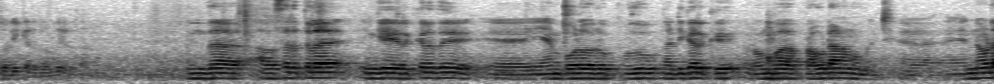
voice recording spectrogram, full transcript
சொல்லிக்கிறது வந்து இதுதான். இந்த அவசரத்தில் இங்கே இருக்கிறது என் போல ஒரு புது நடிகருக்கு ரொம்ப ப்ரௌடான மூமெண்ட் என்னோட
